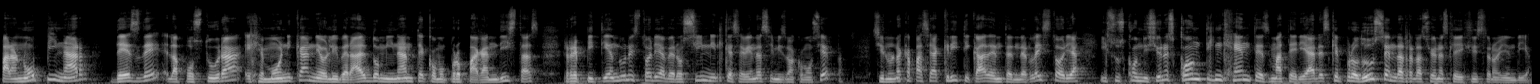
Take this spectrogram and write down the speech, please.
para no opinar desde la postura hegemónica neoliberal dominante como propagandistas, repitiendo una historia verosímil que se vende a sí misma como cierta, sino una capacidad crítica de entender la historia y sus condiciones contingentes materiales que producen las relaciones que existen hoy en día.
